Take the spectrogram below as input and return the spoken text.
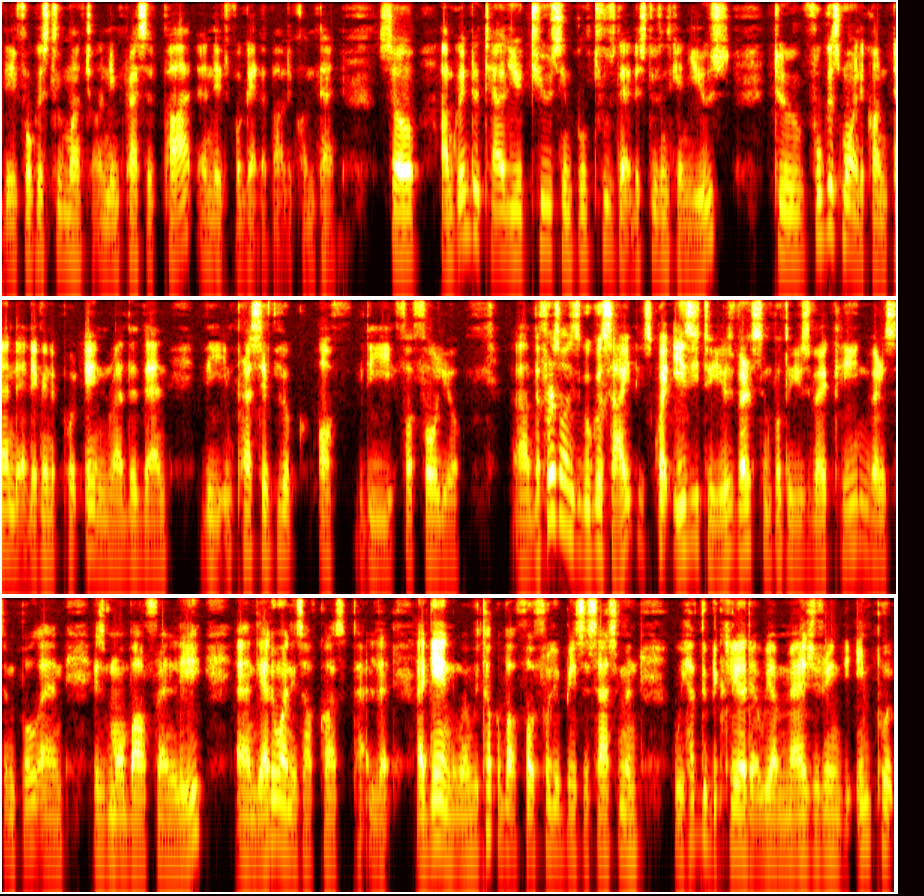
They focus too much on the impressive part and they forget about the content. So I'm going to tell you two simple tools that the students can use to focus more on the content that they're going to put in rather than the impressive look of the portfolio. Uh, the first one is Google Site. It's quite easy to use, very simple to use, very clean, very simple, and is mobile friendly. And the other one is, of course, Padlet. Again, when we talk about portfolio-based assessment, we have to be clear that we are measuring the input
